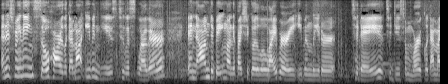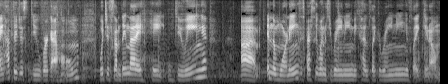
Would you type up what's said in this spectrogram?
and it's raining so hard like I'm not even used to this weather. And now I'm debating on if I should go to the library even later today to do some work. Like I might have to just do work at home which is something that I hate doing um, in the mornings especially when it's raining because like raining is like you know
